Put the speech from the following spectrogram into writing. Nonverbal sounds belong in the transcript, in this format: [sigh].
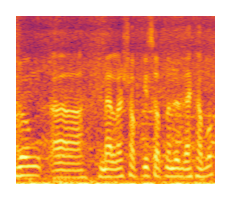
এবং মেলার সব কিছু আপনাদের দেখাবো।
